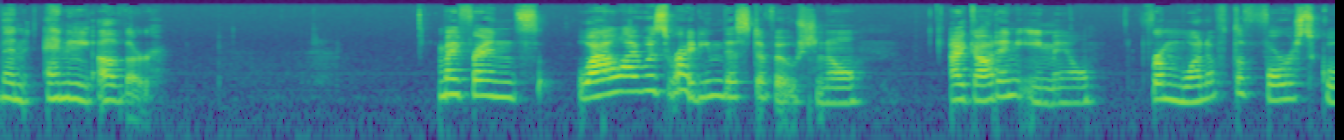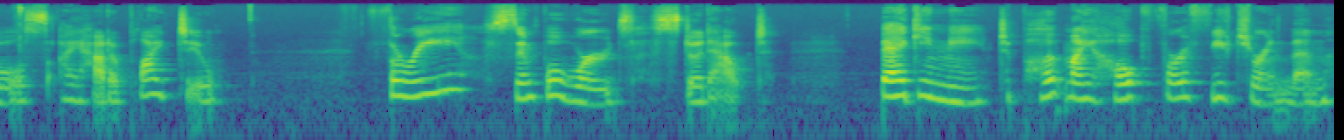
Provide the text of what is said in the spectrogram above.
than any other. My friends, while I was writing this devotional, I got an email from one of the four schools I had applied to. Three simple words stood out, begging me to put my hope for a future in them.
